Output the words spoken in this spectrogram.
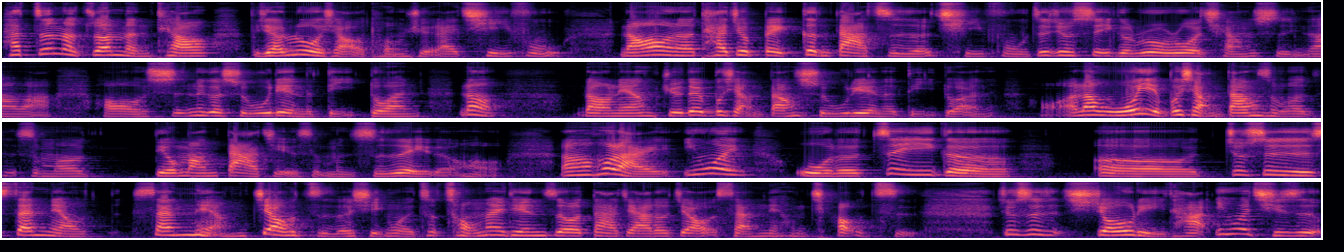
他真的专门挑比较弱小的同学来欺负，然后呢，他就被更。大只的欺负，这就是一个弱肉强食，你知道吗？哦，是那个食物链的底端。那老娘绝对不想当食物链的底端，哦，那我也不想当什么什么流氓大姐什么之类的、哦。然后后来，因为我的这一个。呃，就是三娘三娘教子的行为，从从那天之后，大家都叫我三娘教子，就是修理他。因为其实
